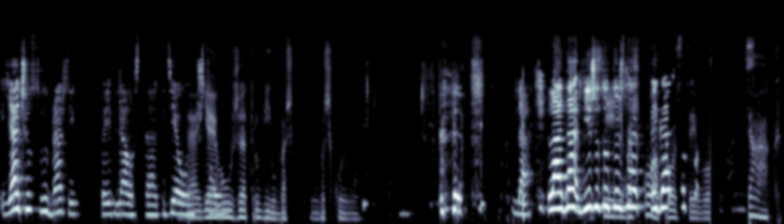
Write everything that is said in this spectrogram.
я чувствую, бражник появлялся. Где он? да, Что я его уже отрубил баш- башку ему. Да. Ладно, вижу, тут нужно а бегать. Так.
